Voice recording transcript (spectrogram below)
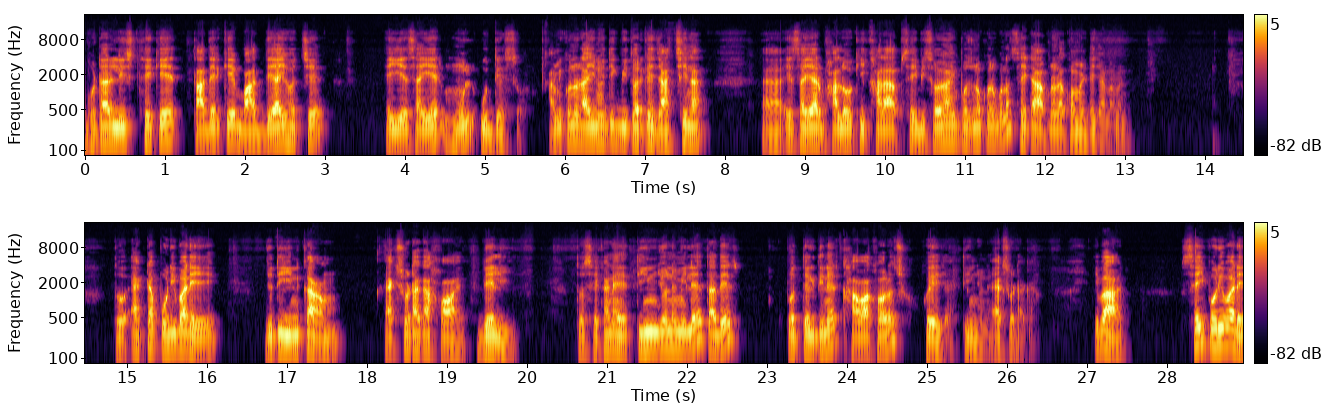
ভোটার লিস্ট থেকে তাদেরকে বাদ দেওয়াই হচ্ছে এই এসআই এর মূল উদ্দেশ্য। আমি কোনো রাজনৈতিক বিতর্কে যাচ্ছি না। এসআইআর ভালো কি খারাপ সেই বিষয়েও আমি প্রশ্ন করব না, সেটা আপনারা কমেন্টে জানাবেন। তো একটা পরিবারে যদি ইনকাম একশো টাকা হয় ডেলি তো সেখানে তিনজনে মিলে তাদের প্রত্যেক দিনের খাওয়া খরচ হয়ে যায় তিনজনে, একশো টাকা। এবার সেই পরিবারে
